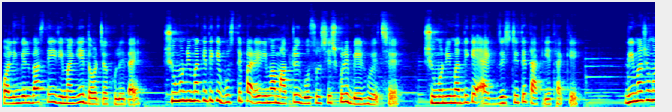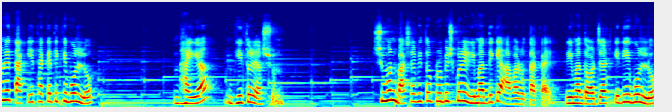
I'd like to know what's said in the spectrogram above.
কলিং বেল বাজতেই রিমা গিয়ে দরজা খুলে দেয়। সুমন রিমাকে দেখে বুঝতে পারে রিমা মাত্রই গোসল শেষ করে বের হয়েছে। সুমন রিমার দিকে এক দৃষ্টিতে তাকিয়ে থাকে। রিমা সুমনের তাকিয়ে থাকা দেখে বলল ভাইয়া, ভিতরে আসুন। সুমন বাসার ভিতর প্রবেশ করে রিমার দিকে আবারও তাকায়। রিমা দরজা আটকে দিয়ে বলল,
